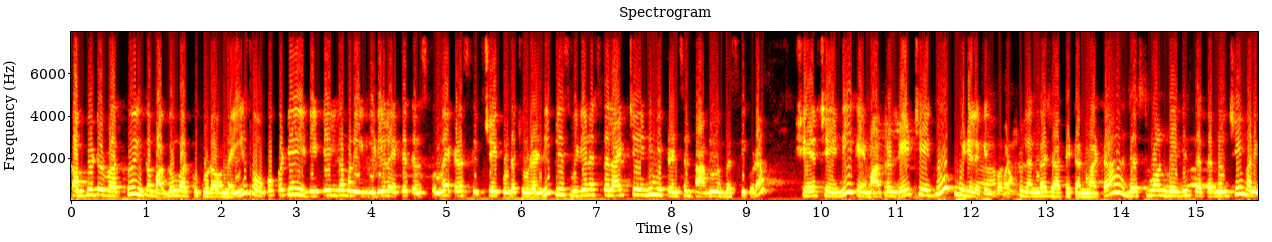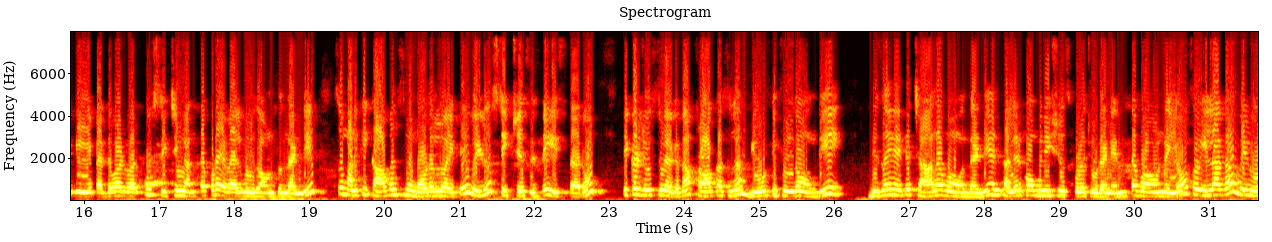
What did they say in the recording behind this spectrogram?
కంప్యూటర్ వర్క్ ఇంకా మగ్గం వర్క్ కూడా ఉన్నాయి. సో ఒక్కొక్కటి డీటెయిల్గా మనం ఈ వీడియోలో అయితే తెలుసుకుందాం. ఎక్కడ స్కిప్ చేయకుండా చూడండి. ప్లీజ్ వీడియో నచ్చితే లైక్ చేయండి. మీ ఫ్రెండ్స్ అండ్ ఫ్యామిలీ మెంబర్స్కి కూడా షేర్ చేయండి. ఇక ఏమాత్రం లేట్ చేయొద్దు వీడియోలోకి వెళ్ళిపోతాం పట్టు లంగా జాకెట్ అన్నమాట. జస్ట్ బాన్ బేబీస్ దగ్గర నుంచి మనకి పెద్దవాళ్ళ వరకు స్టిచ్చింగ్ అంతా కూడా అవైలబుల్గా ఉంటుందండి. సో మనకి కావాల్సిన మోడల్లో అయితే వీళ్ళు స్టిచ్ చేసి ఇస్తారు. ఇక్కడ చూస్తున్నారు కదా ఫ్రాక్ అసలు బ్యూటిఫుల్గా ఉంది. డిజైన్ అయితే చాలా బాగుందండి. అండ్ కలర్ కాంబినేషన్స్ కూడా చూడండి ఎంత బాగున్నాయో. సో ఇలాగా వీళ్ళు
